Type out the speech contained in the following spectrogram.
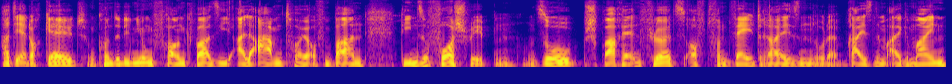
hatte er doch Geld und konnte den jungen Frauen quasi alle Abenteuer offenbaren, die ihnen so vorschwebten. Und so sprach er in Flirts oft von Weltreisen oder Reisen im Allgemeinen,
